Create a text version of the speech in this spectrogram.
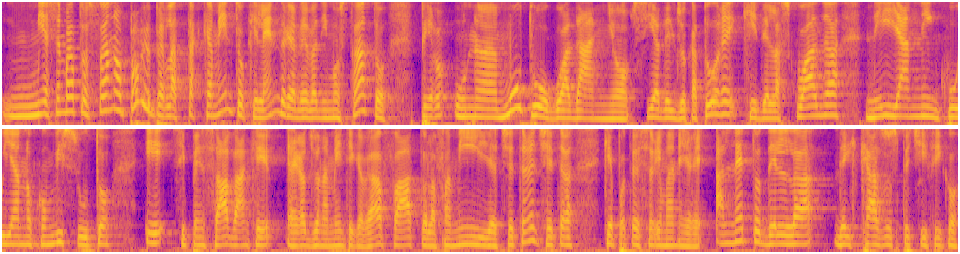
Mi è sembrato strano proprio per l'attaccamento che Landry aveva dimostrato per un mutuo guadagno sia del giocatore che della squadra negli anni in cui hanno convissuto e si pensava anche ai ragionamenti che aveva fatto, la famiglia, eccetera, eccetera, che potesse rimanere. Al netto della, del caso specifico,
